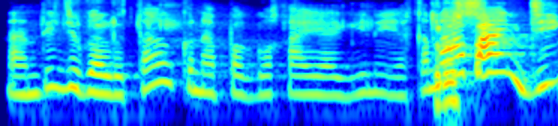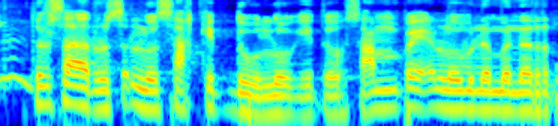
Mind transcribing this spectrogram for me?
Nanti juga lu tahu kenapa gua kayak gini ya. Kenapa Terus- anjing? Terus harus lu sakit dulu gitu sampai lu bener-bener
